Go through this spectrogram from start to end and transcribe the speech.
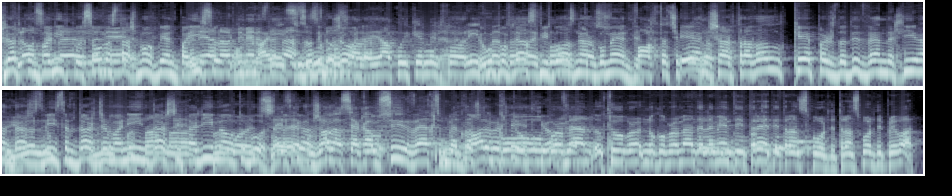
Plot kompanitë të Kosovës tashmë u kanë pajisë. Zoti Buzhala, ja ku i kemi këto ritme të. Unë po flas mbi bazën e argumentit. Faktet që po. Në Sharr Travel Ke për çdo ditë vende të lira, ndash Zvicër, ndash Gjermani, ndash Itali me autobus. Nëse Buzhala s'ja ka mësy vetë me dalë, po u përmend, këtu nuk u përmend elementi i tretë i transportit, transporti privat.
